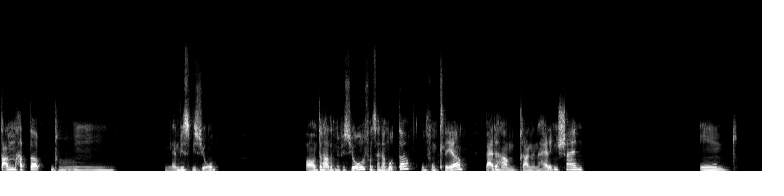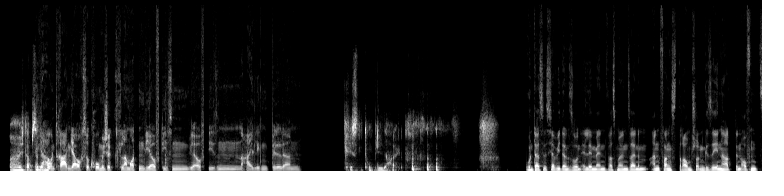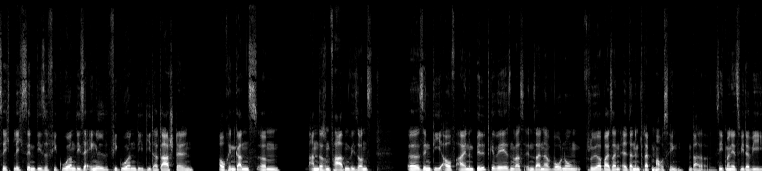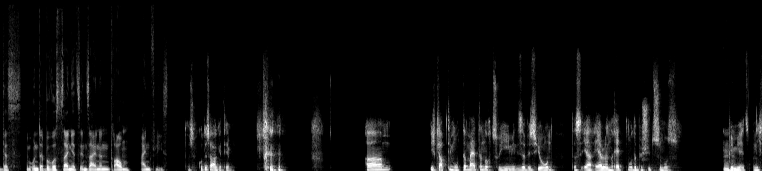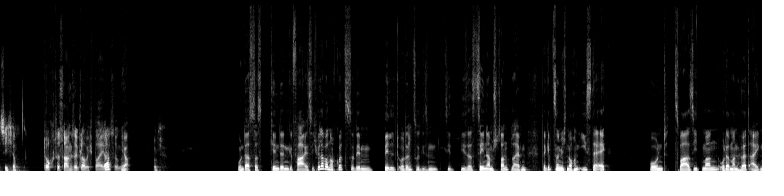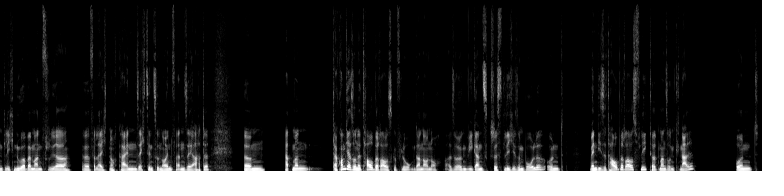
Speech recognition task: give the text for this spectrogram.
dann hat er, hm, nennen wir es Vision. Und dann hat er eine Vision von seiner Mutter und von Claire. Beide haben, tragen einen Heiligenschein. Und ich glaube, seine Ja, und tragen ja auch so komische Klamotten wie auf diesen, wie auf diesen heiligen Bildern. Christentumbilder halt. Und das ist ja wieder so ein Element, was man in seinem Anfangstraum schon gesehen hat. Denn offensichtlich sind diese Figuren, diese Engelfiguren, die die da darstellen, auch in ganz ähm, anderen Farben wie sonst, äh, sind die auf einem Bild gewesen, was in seiner Wohnung früher bei seinen Eltern im Treppenhaus hing. Und da sieht man jetzt wieder, wie das im Unterbewusstsein jetzt in seinen Traum einfließt. Das ist ein gutes Archetyp. ähm, ich glaube, die Mutter meint dann noch zu ihm in dieser Vision, dass er Aaron retten oder beschützen muss. Mhm. Bin mir jetzt nicht sicher. Doch, das sagen sie, glaube ich, beide ja? sogar. Ja. Okay. Und dass das Kind in Gefahr ist. Ich will aber noch kurz zu dem Bild oder mhm. zu diesem, dieser Szene am Strand bleiben. Da gibt es nämlich noch ein Easter Egg. Und zwar sieht man, oder man hört eigentlich nur, wenn man früher äh, vielleicht noch keinen 16 zu 9 Fernseher hatte, ähm, hat man da kommt ja so eine Taube rausgeflogen dann auch noch. Also irgendwie ganz christliche Symbole. Und wenn diese Taube rausfliegt, hört man so einen Knall. Und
